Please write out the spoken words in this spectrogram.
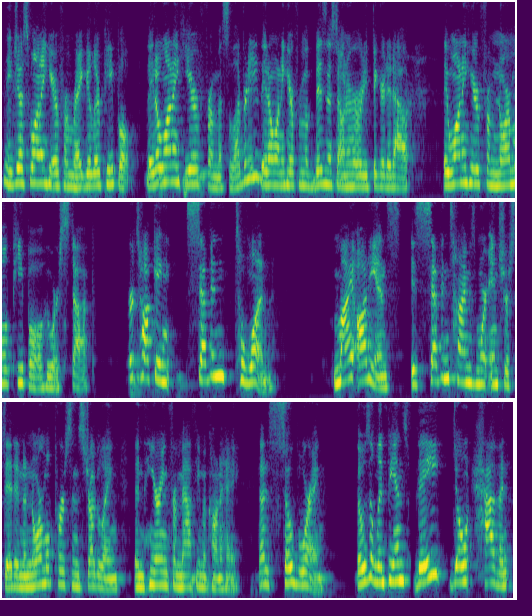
They just want to hear from regular people. They don't want to hear from a celebrity. They don't want to hear from a business owner who already figured it out. They want to hear from normal people who are stuck. We're talking seven to one my audience is seven times more interested in a normal person struggling than hearing from Matthew McConaughey. That is so boring. Those Olympians, they don't have an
